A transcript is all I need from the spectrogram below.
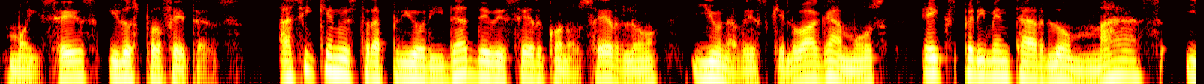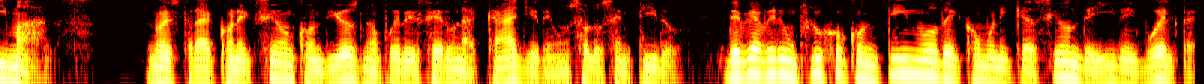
Moisés y los profetas. Así que nuestra prioridad debe ser conocerlo y una vez que lo hagamos, experimentarlo más y más. Nuestra conexión con Dios no puede ser una calle de un solo sentido. Debe haber un flujo continuo de comunicación de ida y vuelta,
